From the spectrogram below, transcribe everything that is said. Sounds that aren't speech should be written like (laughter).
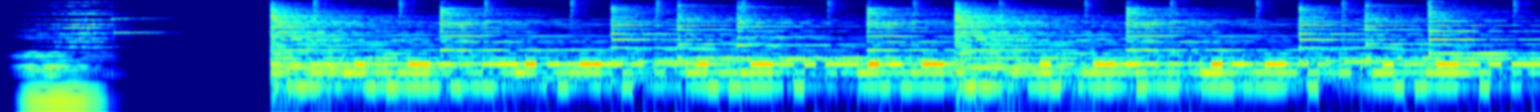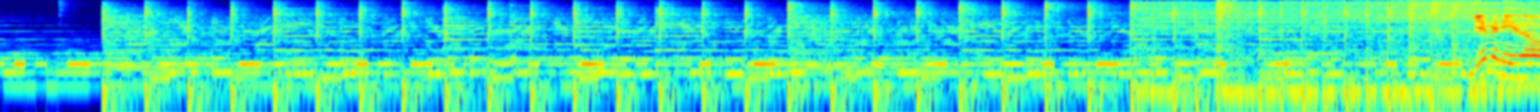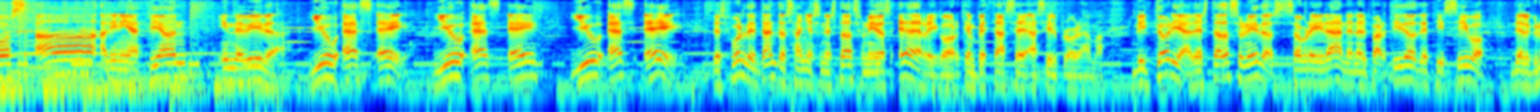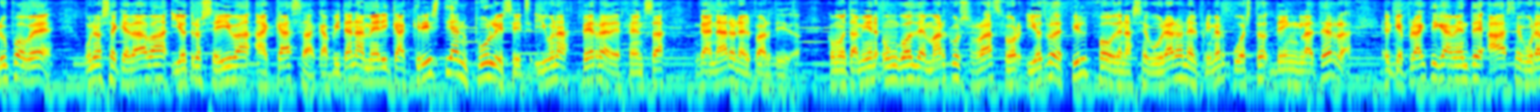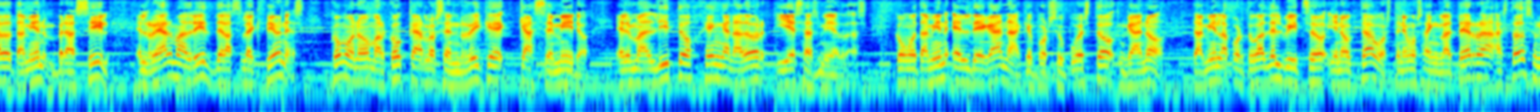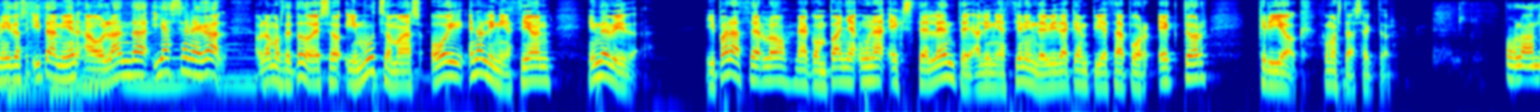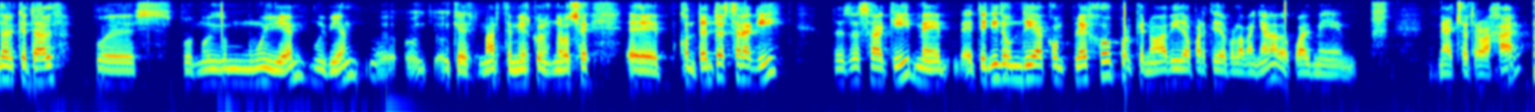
Bienvenidos a Alineación Indebida. USA, USA, USA. Después de tantos años en Estados Unidos, era de rigor que empezase así el programa. Victoria de Estados Unidos sobre Irán en el partido decisivo del Grupo B. Uno se quedaba y otro se iba a casa. Capitán América, Christian Pulisic y una férrea defensa ganaron el partido. Como también un gol de Marcus Rashford y otro de Phil Foden aseguraron el primer puesto de Inglaterra, el que prácticamente ha asegurado también Brasil, el Real Madrid de las elecciones. Como no, marcó Carlos Enrique Casemiro, el maldito gen ganador y esas mierdas. Como también el de Ghana, que por supuesto ganó. También la Portugal del bicho y en octavos tenemos a Inglaterra, a Estados Unidos y también a Holanda y a Senegal. Hablamos de todo eso y mucho más hoy en alineación indebida. Y para hacerlo me acompaña una excelente alineación indebida que empieza por Héctor Crioc. ¿Cómo estás, Héctor? Hola, Ander, ¿qué tal? Pues, pues muy, muy bien, muy bien. Hoy, que es martes, miércoles, no lo sé. Eh, contento de estar aquí. Estar aquí. Me, he tenido un día complejo porque no ha habido partido por la mañana, lo cual me, me ha hecho trabajar. (laughs)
